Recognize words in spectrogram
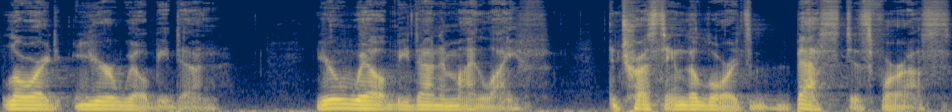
Lord, your will be done. Your will be done in my life. And trusting the Lord's best is for us.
